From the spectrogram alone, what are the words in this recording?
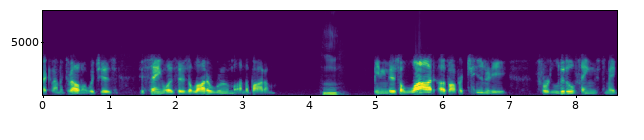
economic development, which is his saying was there's a lot of room on the bottom, hmm. meaning there's a lot of opportunity for little things to make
